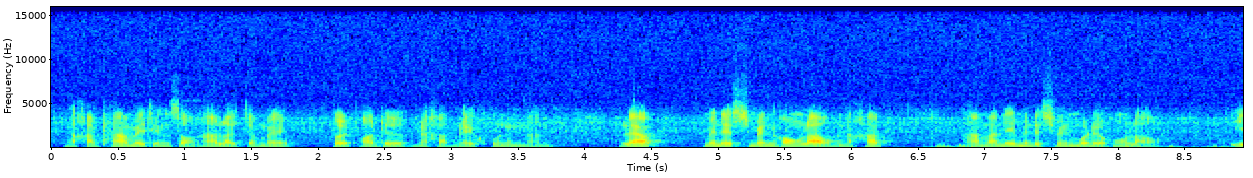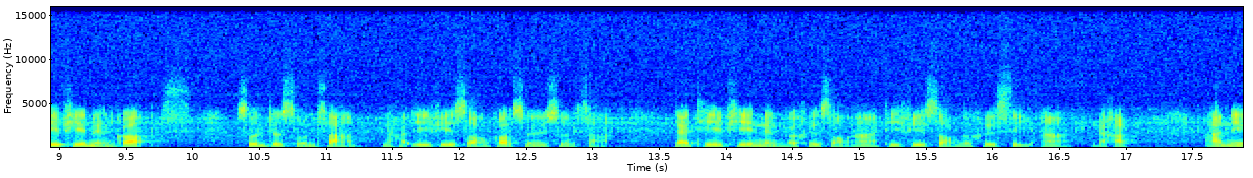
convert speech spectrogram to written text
ำนะครับ ถ้าไม่ถึง 2R เราจะไม่เปิดออเดอร์นะครับในคู่นั้นๆ แล้ว management ของเรานะครับ money management model ของเรา EP 1 ก็ 0.03 นะครับ EP 2 ก็ 0.03 แต่ TP 1 ก็คือ 2R TP 2 ก็คือ 4R นะครับ อันนี้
